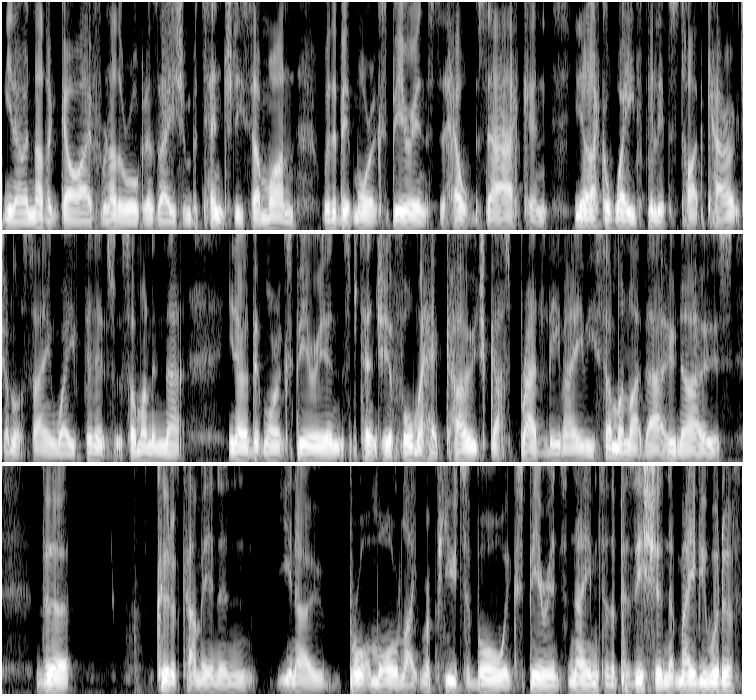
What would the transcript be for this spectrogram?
you know another guy from another organization, potentially someone with a bit more experience to help Zac, and you know like a Wade Phillips type character. I'm not saying Wade Phillips, but someone in that you know a bit more experience, potentially a former head coach, Gus Bradley maybe, someone like that. Who knows that could have come in and you know brought a more like reputable, experienced name to the position that maybe would have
